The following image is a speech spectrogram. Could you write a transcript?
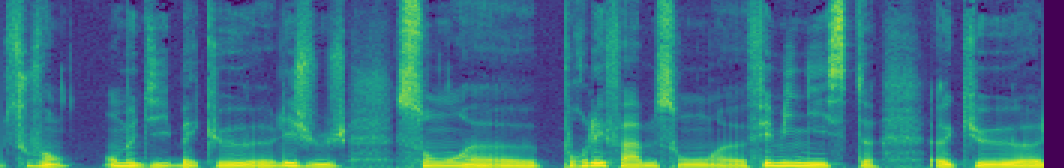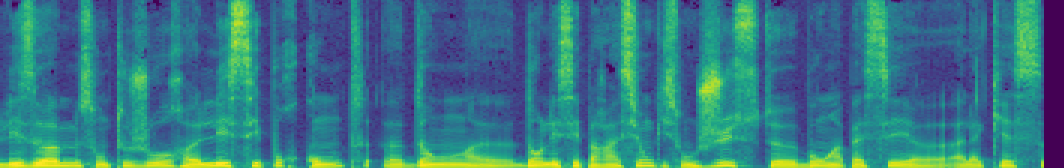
souvent, on me dit ben, que euh, les juges sont, euh, pour les femmes, sont euh, féministes, que les hommes sont toujours laissés pour compte dans, dans les séparations qui sont juste bons à passer à la caisse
